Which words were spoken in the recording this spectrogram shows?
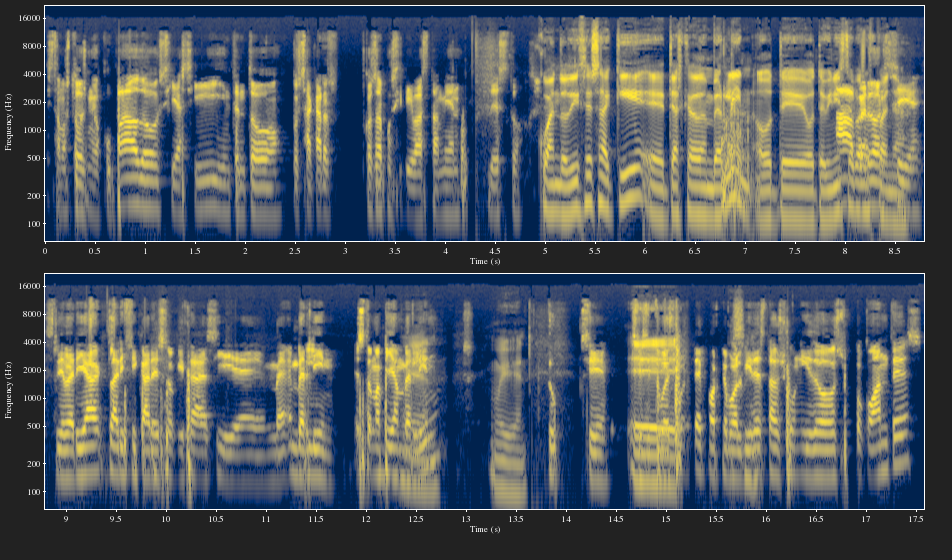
estamos todos muy ocupados y así intento pues, sacar cosas positivas también de esto. Cuando dices aquí, eh, ¿te has quedado en Berlín o te, o te viniste ah, para perdón, España? Sí, debería clarificar eso quizás, sí, eh, en Berlín. ¿Esto me pilla en Berlín? Muy bien. sí, sí, eh, tuve suerte porque volví de Estados Unidos poco antes,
